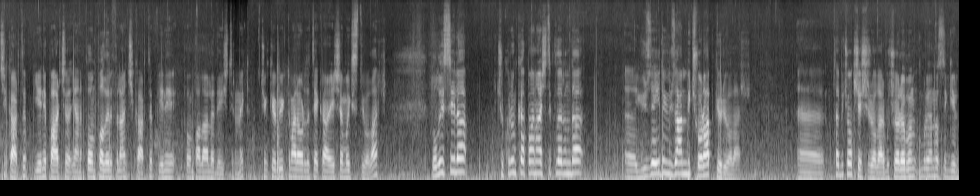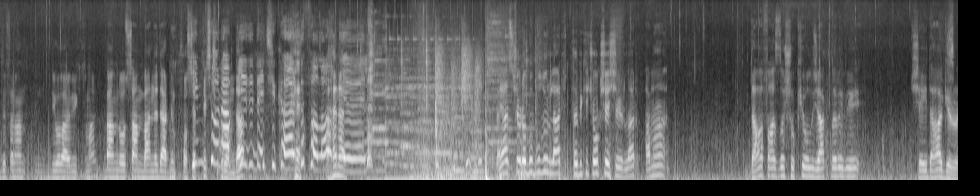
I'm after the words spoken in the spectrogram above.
çıkartıp yeni parça yani pompaları falan çıkartıp yeni pompalarla değiştirmek. Çünkü büyük ihtimal orada tekrar yaşamak istiyorlar. Dolayısıyla çukurun kapağını açtıklarında e, yüzeyde yüzen bir çorap görüyorlar. E, tabii çok şaşırıyorlar. Bu çorabın buraya nasıl girdi falan diyorlar büyük ihtimal. Ben de olsam ben de derdim Kim foseptik çorap çukurunda. yedi de çıkardı falan Aynen. diye böyle. Beyaz çorabı bulurlar. Tabii ki çok şaşırırlar ama daha fazla şoki olacakları bir şey daha görürler.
